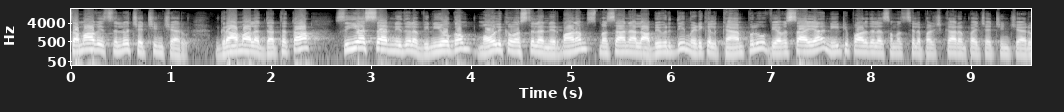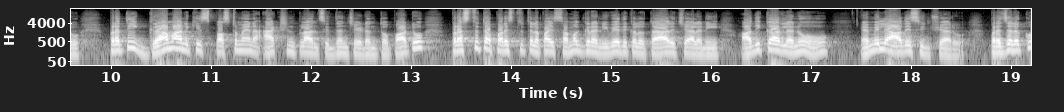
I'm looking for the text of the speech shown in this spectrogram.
సమావేశంలో చర్చించారు. గ్రామాల దత్తత సిఎస్ఆర్ నిధుల వినియోగం మౌలిక వస్తువుల నిర్మాణం శ్మశానాల అభివృద్ధి మెడికల్ క్యాంపులు వ్యవసాయ నీటిపారుదల సమస్యల పరిష్కారంపై చర్చించారు. ప్రతి గ్రామానికి స్పష్టమైన యాక్షన్ ప్లాన్ సిద్ధం చేయడంతో పాటు ప్రస్తుత పరిస్థితులపై సమగ్ర నివేదికలు తయారు చేయాలని అధికారులను ఎమ్మెల్యే ఆదేశించారు ప్రజలకు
